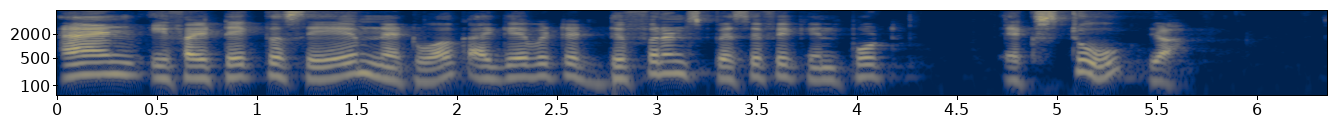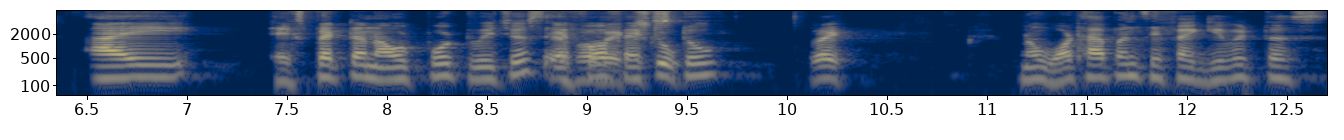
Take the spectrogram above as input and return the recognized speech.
And if I take the same network, I gave it a different specific input x2. Yeah. I expect an output which is f, F of of x2. x2. Right. Now what happens if I give it this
